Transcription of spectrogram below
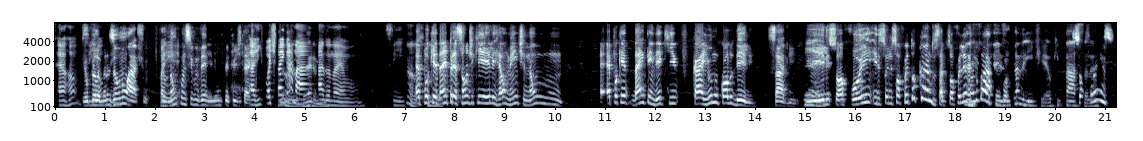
Uhum, eu sim, pelo menos tem. eu não acho. Tipo, eu não consigo ver nele um perfil de técnico. A gente pode estar não, enganado, né? né? Sim. Não, é porque sim. dá a impressão de que ele realmente não. É, é porque dá a entender que caiu no colo dele sabe? É. E ele só foi, ele só, ele só foi tocando, sabe? Só foi levando o barco. Exatamente, é o que passa. Só né? foi isso.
